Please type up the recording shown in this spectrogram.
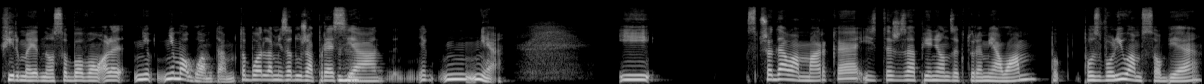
firmę jednoosobową, ale nie, nie mogłam tam. To była dla mnie za duża presja. Mhm. Nie. I sprzedałam markę i też za pieniądze, które miałam, po, pozwoliłam sobie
